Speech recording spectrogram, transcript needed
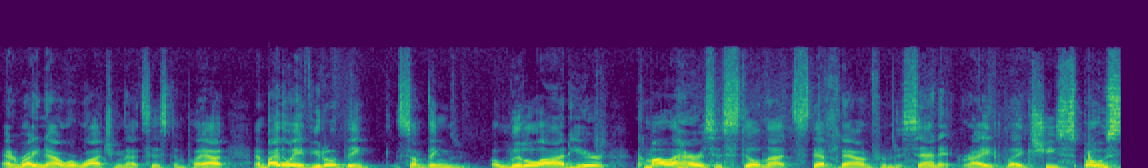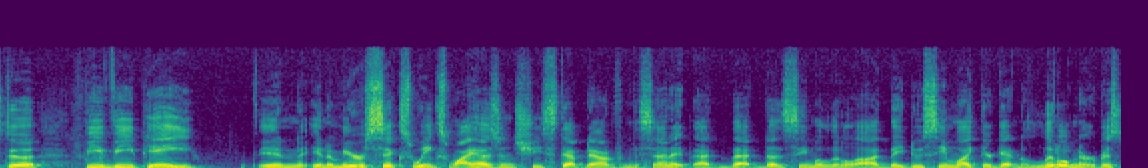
And right now we're watching that system play out. And by the way, if you don't think something's a little odd here, Kamala Harris has still not stepped down from the Senate, right? Like she's supposed to be VP in, in a mere six weeks. Why hasn't she stepped down from the Senate? That, that does seem a little odd. They do seem like they're getting a little nervous.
